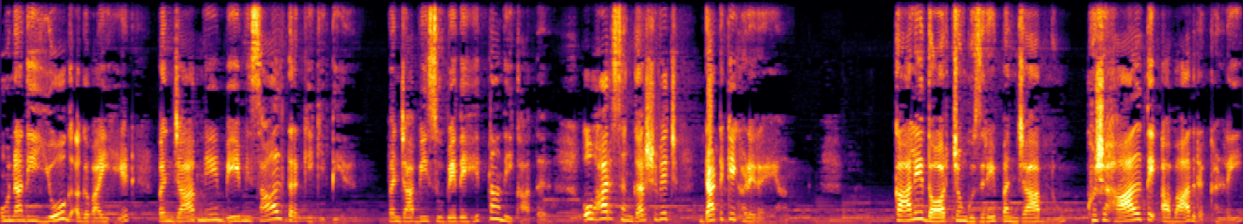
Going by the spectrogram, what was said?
ਉਹਨਾਂ ਦੀ ਯੋਗ ਅਗਵਾਈ ਹੇਠ ਪੰਜਾਬ ਨੇ ਬੇਮਿਸਾਲ ਤਰੱਕੀ ਕੀਤੀ ਹੈ। ਪੰਜਾਬੀ ਸੂਬੇ ਦੇ ਹਿੱਤਾਂ ਦੀ ਖਾਤਰ ਉਹ ਹਰ ਸੰਘਰਸ਼ ਵਿੱਚ ਡਟ ਕੇ ਖੜੇ ਰਹੇ ਹਨ। ਕਾਲੇ ਦੌਰ ਚੋਂ ਗੁਜ਼ਰੇ ਪੰਜਾਬ ਨੂੰ ਖੁਸ਼ਹਾਲ ਤੇ ਆਬਾਦ ਰੱਖਣ ਲਈ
